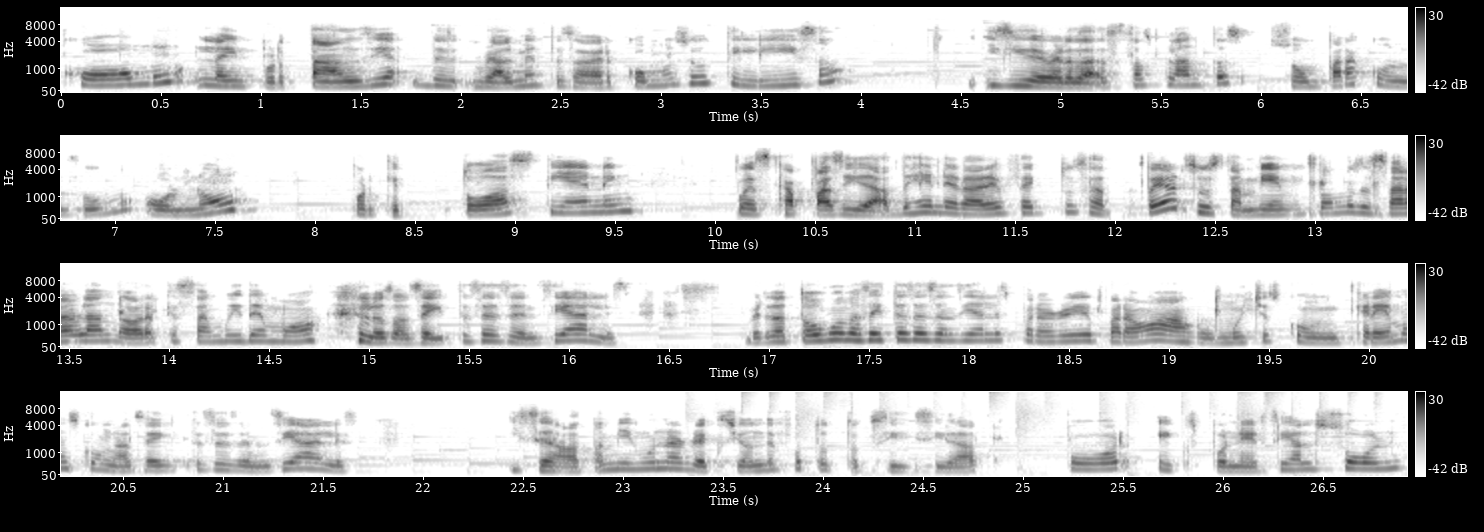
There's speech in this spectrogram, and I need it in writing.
cómo la importancia de realmente saber cómo se utiliza y si de verdad estas plantas son para consumo o no, porque todas tienen pues capacidad de generar efectos adversos. También a estar hablando ahora que están muy de moda los aceites esenciales. ¿verdad? Todos con aceites esenciales para arriba y para abajo, muchos con cremas con aceites esenciales. Y se da también una reacción de fototoxicidad por exponerse al sol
